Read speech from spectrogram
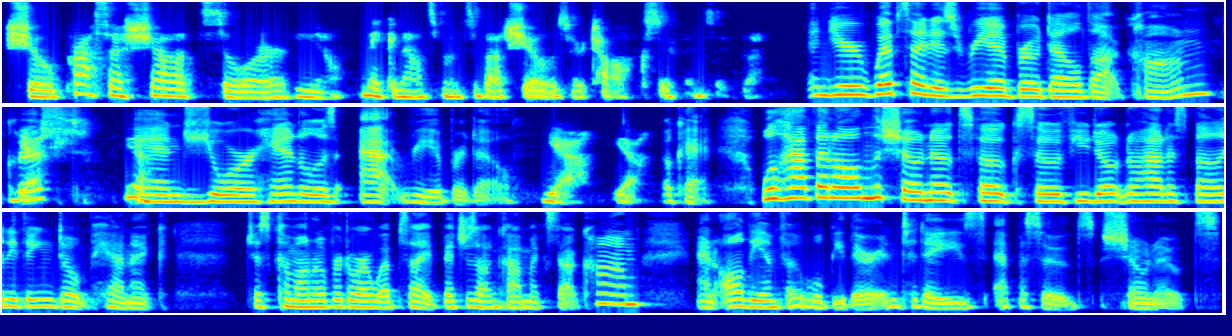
show process shots or, you know, make announcements about shows or talks or things like that. And your website is riabrodell.com, correct? Yes. Yeah. And your handle is at Ria Brodell. Yeah, yeah. Okay. We'll have that all in the show notes, folks. So if you don't know how to spell anything, don't panic. Just come on over to our website, bitchesoncomics.com, and all the info will be there in today's episode's show notes.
